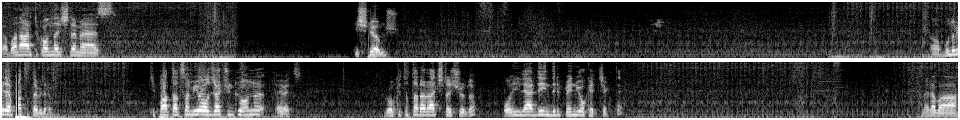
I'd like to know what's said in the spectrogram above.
Ya bana artık onlar işlemez. İşliyormuş. Aa, bunu bile patlatabilirim. Ki patlatsam iyi olacak çünkü onu evet. Roket atar araç taşıyordu. Onu ileride indirip beni yok edecekti. Merhaba.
